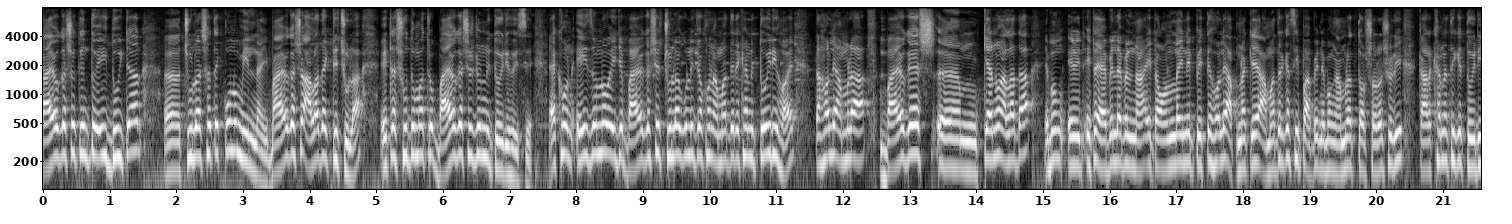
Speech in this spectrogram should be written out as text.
বায়োগ্যাসও কিন্তু এই দুইটার চুলার সাথে কোনো মিল নাই। বায়োগ্যাসও আলাদা একটি চুলা। এটা শুধুমাত্র বায়োগ্যাসের জন্যই তৈরি হয়েছে এখন এই জন্য এই যে বায়োগ্যাসের চুলাগুলি যখন আমাদের এখানে তৈরি হয়, তাহলে আমরা বায়োগ্যাস কেন আলাদা এবং এটা অ্যাভেলেবেল না, এটা অনলাইনে পেতে হলে আপনাকে আমাদের কাছেই পাবেন এবং আমরা তো সরাসরি কারখানা থেকে তৈরি,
